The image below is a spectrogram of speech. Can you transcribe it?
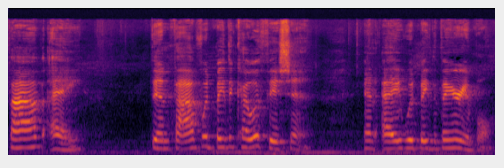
5a then 5 would be the coefficient and a would be the variable.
